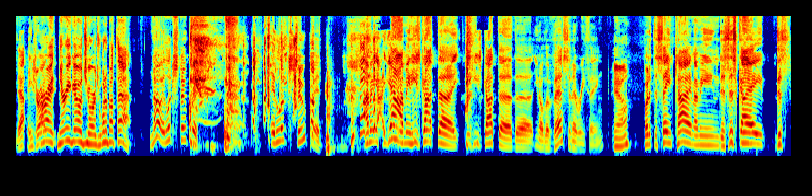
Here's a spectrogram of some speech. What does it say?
yeah, he's right. All right. There you go, George. What about that? No, it looks stupid. it looks stupid. I mean, yeah, I mean, he's got the he's got the the you know the vest and everything, Yeah. but at the same time, I mean, does this guy this?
